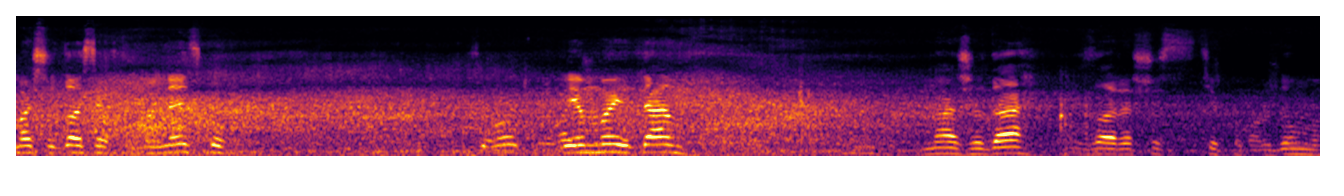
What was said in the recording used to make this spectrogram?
Ми ще досі в Хмельницьку. І ми йдемо на ЖД. Зараз щось типу придумав.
